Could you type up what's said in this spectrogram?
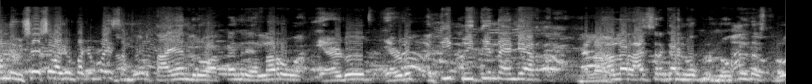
ಒಂದು ವಿಶೇಷವಾಗಿರ್ತಕ್ಕಂಥ ಈ ಸಮೂರ್ ಮೂರ್ ತಾಯಂದ್ರು ಅಕ್ಕಂದ್ರೆ ಎಲ್ಲಾರು ಎರಡು ಎರಡು ಅತಿ ಪ್ರೀತಿಯಿಂದ ಹೆಂಡಿ ಆಡ್ತಾರೆ. ಎಲ್ಲ ರಾಜ್ಯ ಸರ್ಕಾರ ನೌಕರಿ ನೌಕರಿದಸ್ತರು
